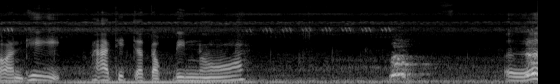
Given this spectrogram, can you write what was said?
ก่อนที่พระอาทิตย์จะตกดินเนาะเออ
